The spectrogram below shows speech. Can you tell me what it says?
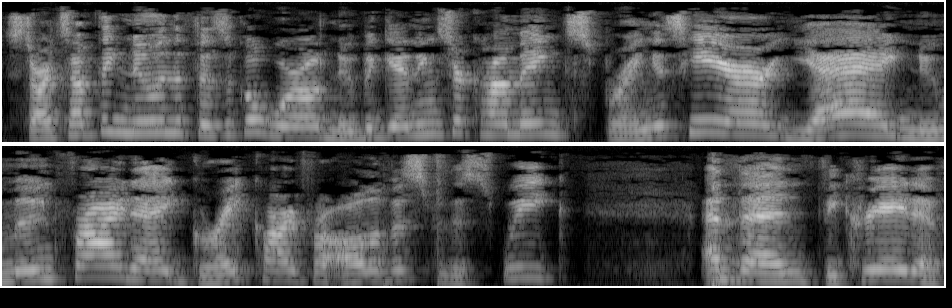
Start something new in the physical world. New beginnings are coming. Spring is here. Yay. New Moon Friday. Great card for all of us for this week. And then be creative.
